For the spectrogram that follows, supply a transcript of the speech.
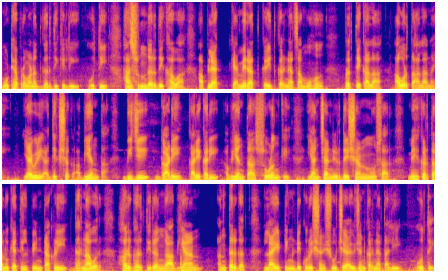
मोठ्या प्रमाणात गर्दी केली होती. हा सुंदर देखावा आपल्या कॅमेऱ्यात कैद करण्याचा मोह प्रत्येकाला आवडता आला नाही. यावेळी अधीक्षक अभियंता बी जी गाडे कार्यकारी अभियंता सोळंके यांच्या निर्देशानुसार मेहकर तालुक्यातील पेनटाकळी धरणावर हर घर तिरंगा अभियान अंतर्गत लायटिंग डेकोरेशन शोचे आयोजन करण्यात आले होते.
